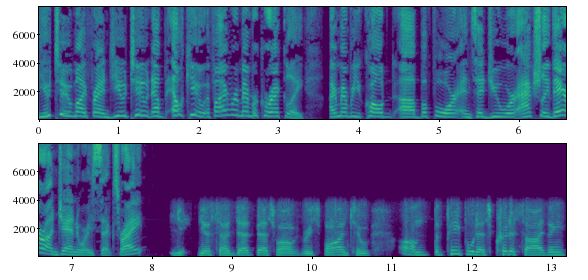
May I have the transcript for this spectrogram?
You too, my friend. You too. Now, LQ, if I remember correctly, I remember you called uh, before and said you were actually there on January 6th, right? Yes, sir. That that's what I would respond to. Um, the people that's criticizing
